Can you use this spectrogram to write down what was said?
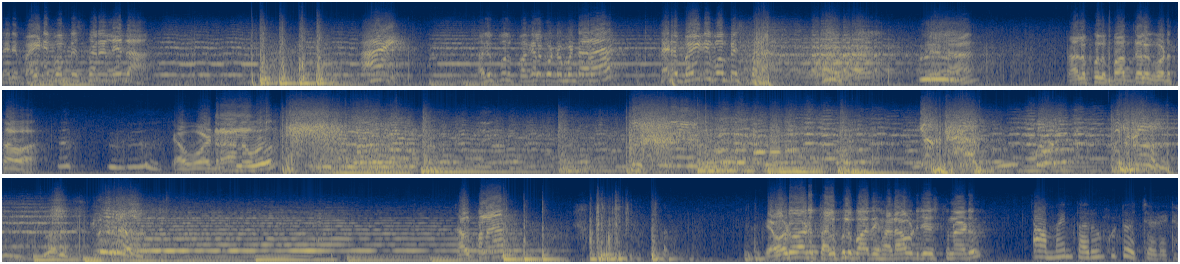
నేను బయట పంపిస్తారా లేదా? తలుపులు పగలగొట్టమంటారా? నేను బయట పంపిస్తారా? తలుపులు బద్దలు కొడతావా? ఎవడ్రా నువ్వు? కల్పన ఎవడు వాడు తలుపులు బాధి హడావుడు చేస్తున్నాడు? ఆ అమ్మాయిని తరుముకుంటూ వచ్చాడట.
